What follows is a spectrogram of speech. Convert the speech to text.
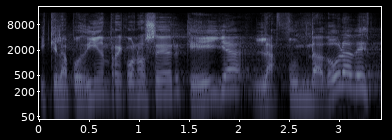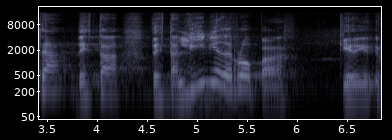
y que la podían reconocer que ella, la fundadora de esta, de esta, de esta línea de ropa, que, eh,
